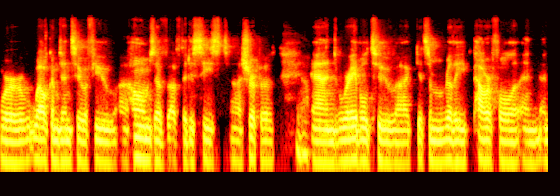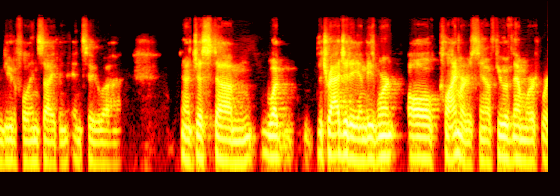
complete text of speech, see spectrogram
were welcomed into a few uh, homes of, of the deceased uh, Sherpa yeah. and were able to uh, get some really powerful and, and beautiful insight in, into uh, you know, just um, what the tragedy, and these weren't all climbers. You know, a few of them were were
